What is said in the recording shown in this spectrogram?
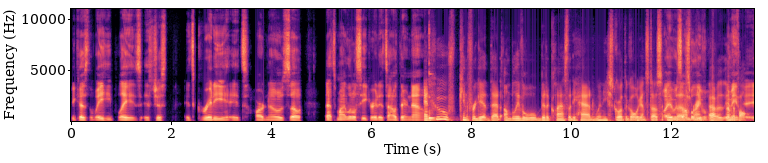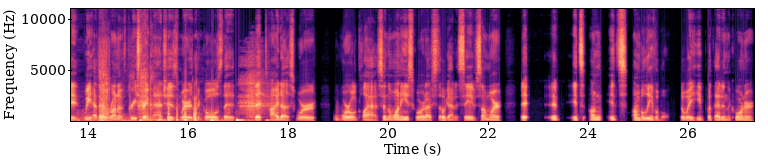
because the way he plays is just it's gritty, it's hard nosed. So that's my little secret. It's out there now. And who can forget that unbelievable bit of class that he had when he scored the goal against us? Oh, it in was the spring- unbelievable. uh, I mean, it, we had that run of three straight matches where the goals that that tied us were world class, and the one he scored, I've still got it saved somewhere. It it it's un it's unbelievable the way he put that in the corner.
